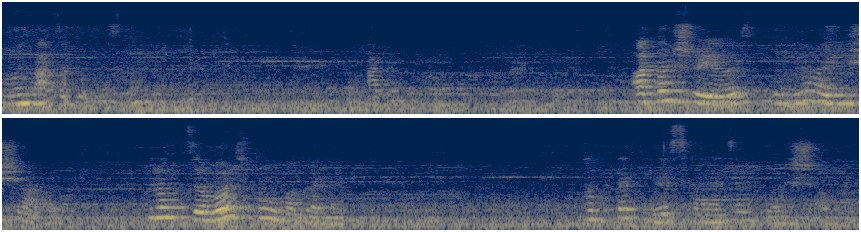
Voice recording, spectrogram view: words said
म्हणून नाचत होतीस ना आता? आता श्रेयस तुझ्या आयुष्यात तुला जवळ सुद्धा उभा करणार. फक्त तिरस्काराचा वर्षाव काय?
